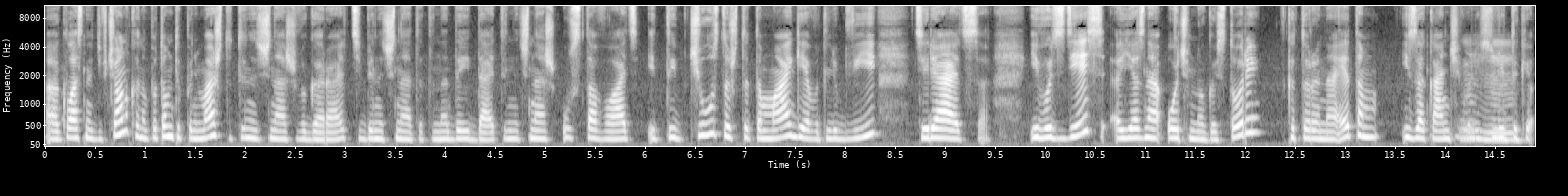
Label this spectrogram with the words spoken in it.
а, классная девчонка, но потом ты понимаешь, что ты начинаешь выгорать, тебе начинает это надоедать, ты начинаешь уставать, и ты чувствуешь, что эта магия вот любви теряется. И вот здесь я знаю очень много историй, которые на этом и заканчивались. Mm-hmm. Или такие,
